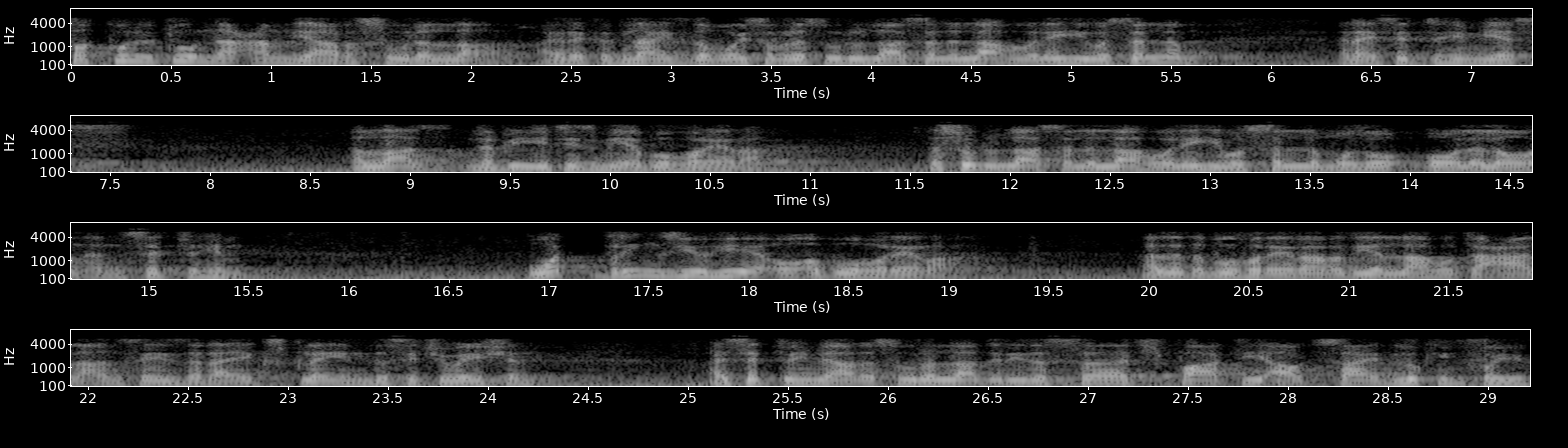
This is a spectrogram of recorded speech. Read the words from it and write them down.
فَقُلْتُ نَعَمْ يَا رَسُولَ اللَّهِ I recognized the voice of Rasulullah sallallahu alayhi wasallam and I said to him, Yes, Allah's Nabi, it is me, Abu Huraira. Rasulullah sallallahu alayhi was all alone and said to him, What brings you here, O Abu Huraira? Hazrat Abu Huraira radiallahu ta'ala and says that I explained the situation. I said to him, Ya Rasulullah, there is a search party outside looking for you.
